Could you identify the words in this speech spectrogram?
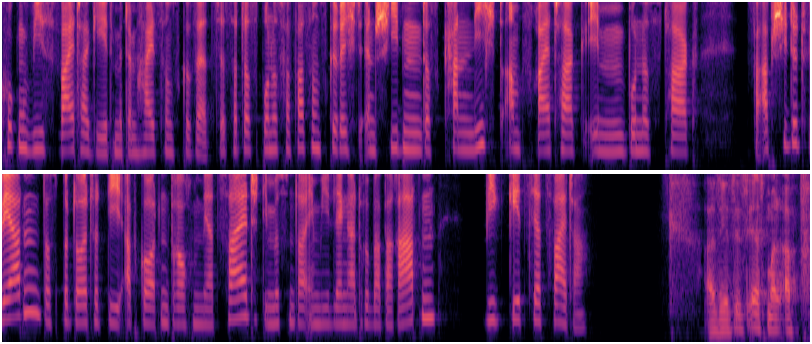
gucken, wie es weitergeht mit dem Heizungsgesetz. Jetzt hat das Bundesverfassungsgericht entschieden, das kann nicht am Freitag im Bundestag verabschiedet werden. Das bedeutet, die Abgeordneten brauchen mehr Zeit, die müssen da irgendwie länger drüber beraten. Wie geht's jetzt weiter? Also jetzt ist erstmal ab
